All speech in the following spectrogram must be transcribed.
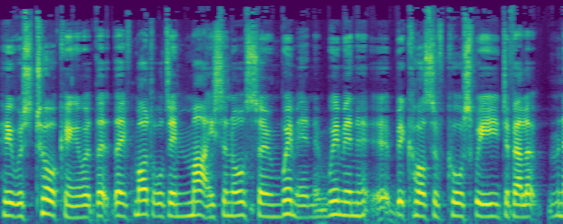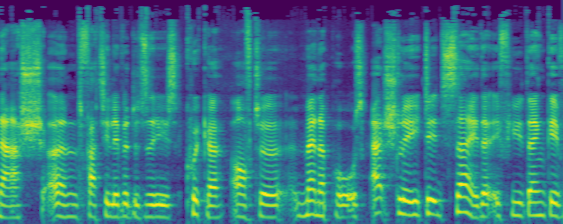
who was talking that they've modelled in mice and also in women. And women, uh, because of course we develop NASH and fatty liver disease quicker after menopause, actually did say that if you then give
